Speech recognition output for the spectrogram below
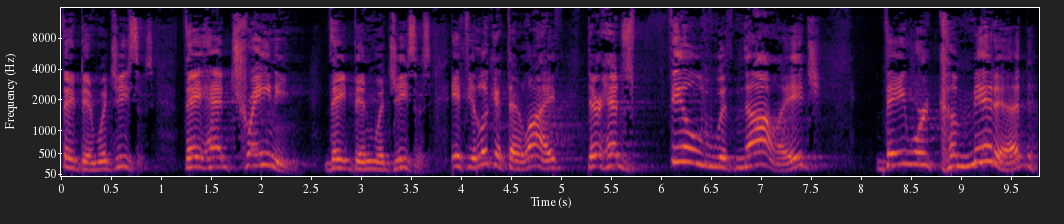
They'd been with Jesus. They had training. They'd been with Jesus. If you look at their life, their heads filled with knowledge. They were committed,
